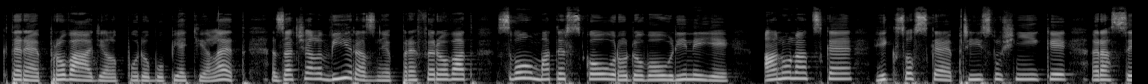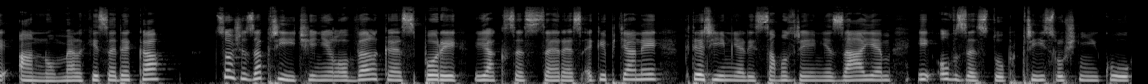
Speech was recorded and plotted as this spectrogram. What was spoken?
které prováděl po dobu pěti let, začal výrazně preferovat svou mateřskou rodovou linii anunacké hyksovské příslušníky rasy Anu Melchisedeka, což zapříčinilo velké spory jak se Seres egyptiany, kteří měli samozřejmě zájem i o vzestup příslušníků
